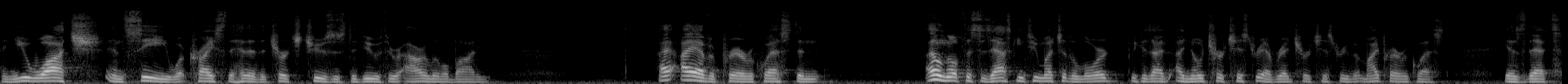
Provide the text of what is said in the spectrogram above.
And you watch and see what Christ, the head of the church, chooses to do through our little body. I, I have a prayer request, and I don't know if this is asking too much of the Lord because i I know church history, I've read church history, but my prayer request is that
